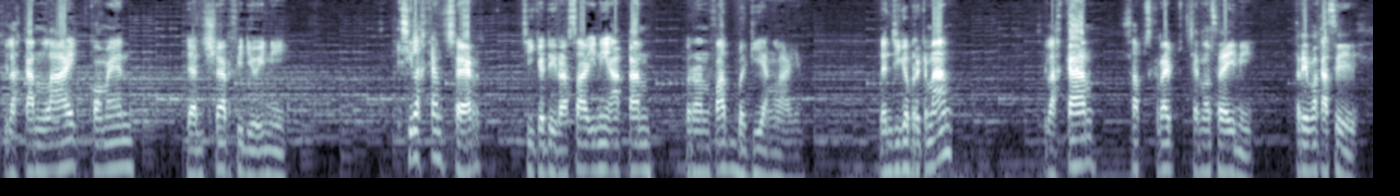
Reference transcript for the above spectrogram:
silahkan like, komen, dan share video ini. Silahkan share jika dirasa ini akan bermanfaat bagi yang lain. Dan jika berkenan, silahkan subscribe channel saya ini. Terima kasih.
